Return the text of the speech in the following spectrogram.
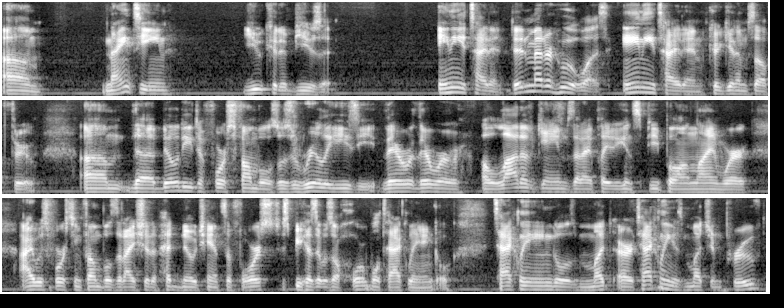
Um, 19, you could abuse it any tight end didn't matter who it was any tight end could get himself through um, the ability to force fumbles was really easy. There were there were a lot of games that i played against people online where i was forcing fumbles that i should have had no chance of force just because it was a horrible tackling angle. Tackling angle is much or tackling is much improved.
